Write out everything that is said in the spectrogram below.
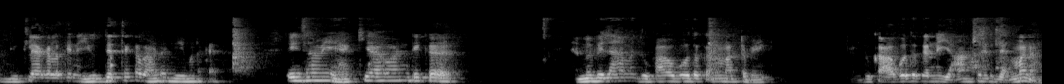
ඩික්ලෙයාර් කරලා තියෙන යුද්ධෙත් එක්ක බලන්න ගේමට කැතයි. ඒ නිසා මේ හැකියාවන් ටික හැම වෙලාවෙම දුක අවබෝධ කරන මට්ටමේ දුක අවබෝධ කරන යාන්ත්‍රයට දැම්මනම්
